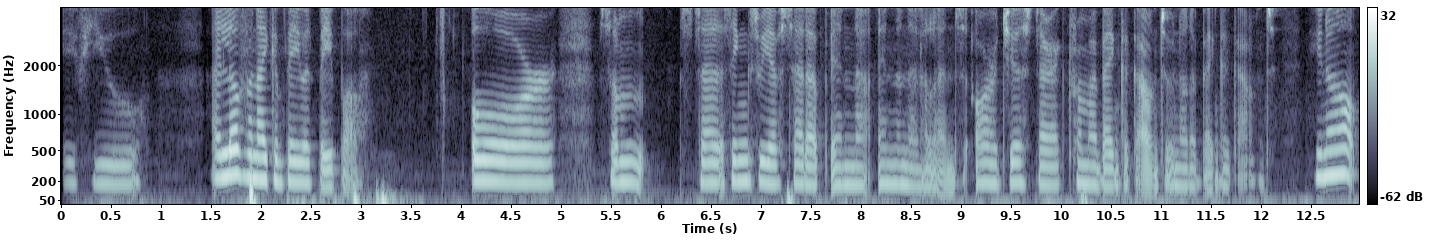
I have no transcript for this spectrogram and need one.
if you i love when i can pay with paypal or some things we have set up in uh, in the netherlands or just direct from my bank account to another bank account you know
